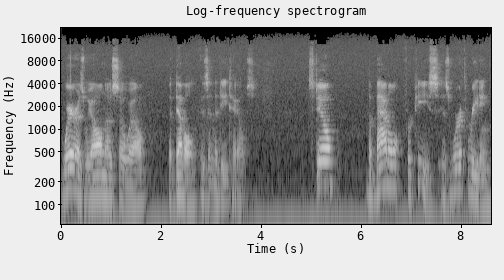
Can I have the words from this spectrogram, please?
where, as we all know so well, the devil is in the details. Still, The Battle for Peace is worth reading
